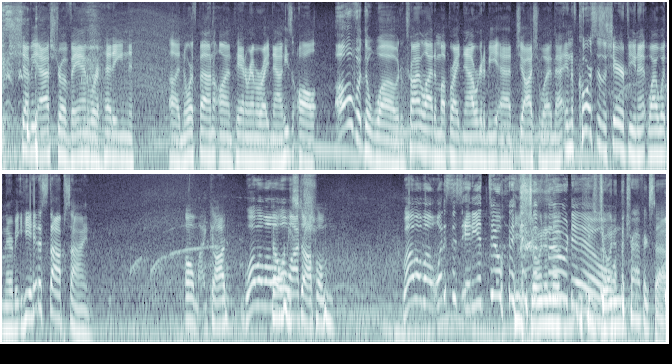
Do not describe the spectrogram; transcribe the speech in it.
Chevy Astro van. We're heading uh, northbound on Panorama right now. He's all over the road. I'm trying to light him up right now. We're going to be at Joshua and that. And of course, there's a sheriff unit. Why wouldn't there be? He hit a stop sign. Oh my God! Whoa, whoa, whoa, Don't whoa, let me watch. stop him. Whoa, whoa, whoa. What is this idiot doing? He's joining the voodoo. he's joining the traffic stop.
